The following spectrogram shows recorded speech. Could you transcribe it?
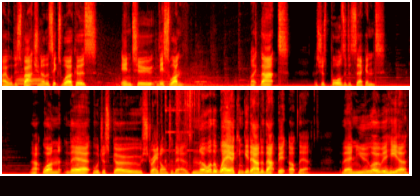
I will dispatch another six workers into this one. Like that. Let's just pause it a second. That one there will just go straight onto there. There's no other way I can get out of that bit up there. Then you over here,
